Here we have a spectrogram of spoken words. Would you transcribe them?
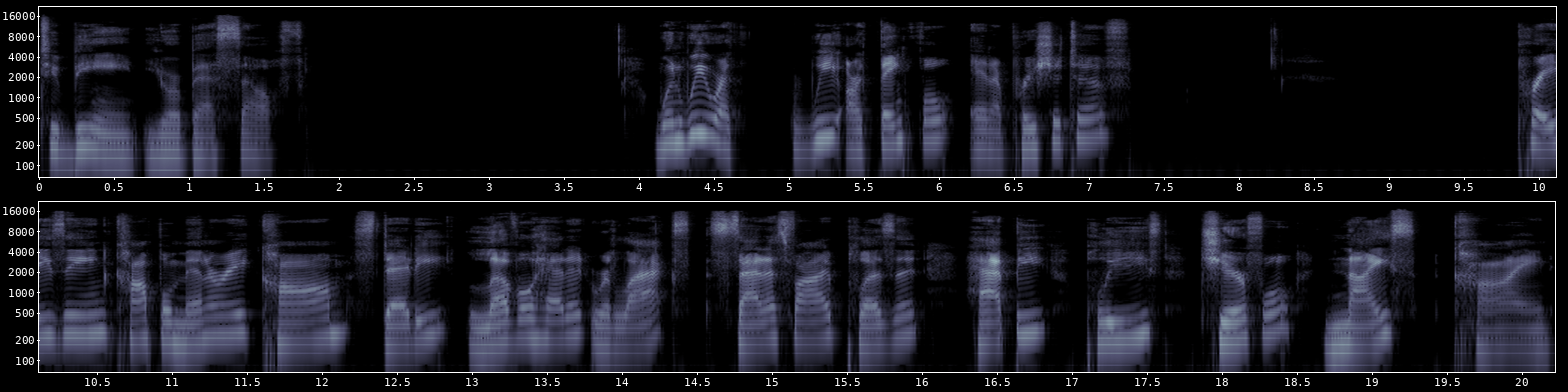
to being your best self. When we were we are thankful and appreciative, praising, complimentary, calm, steady, level headed, relaxed, satisfied, pleasant, happy, pleased, cheerful, nice, kind,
